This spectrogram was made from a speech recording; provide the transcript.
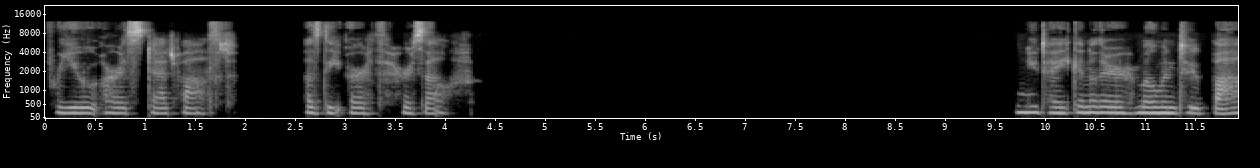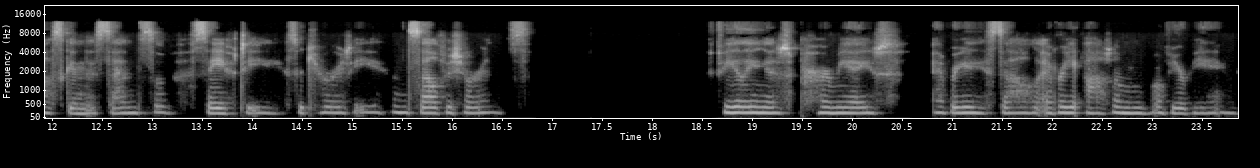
for you are as steadfast as the earth herself. You take another moment to bask in this sense of safety, security, and self assurance. Feeling it permeate every cell, every atom of your being.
